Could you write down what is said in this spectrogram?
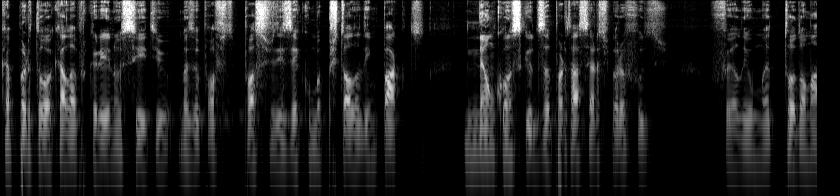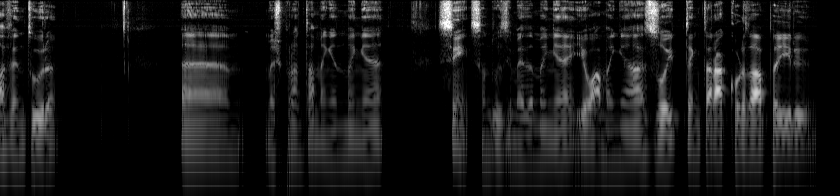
que apertou aquela porcaria no sítio, mas eu posso, posso dizer que uma pistola de impacto não conseguiu desapertar certos parafusos. Foi ali uma, toda uma aventura. Uh, mas pronto, amanhã de manhã, sim, são duas e meia da manhã e eu amanhã às oito tenho que estar a acordar para ir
